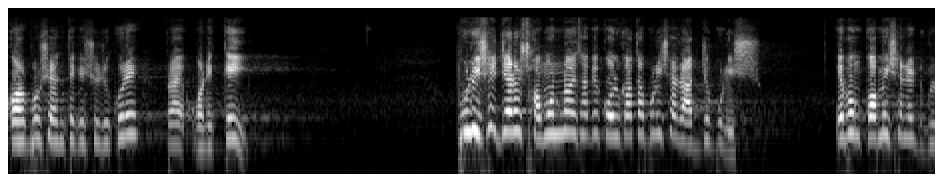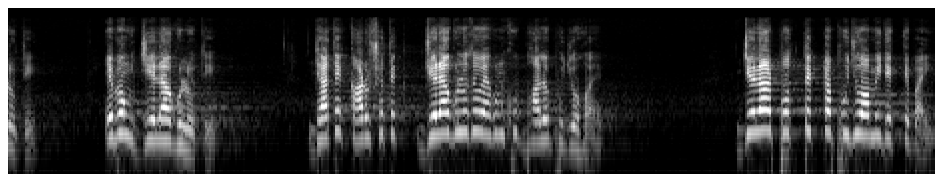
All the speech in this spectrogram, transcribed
কর্পোরেশন থেকে শুরু করে প্রায় অনেকেই পুলিশের যেন সমন্বয় থাকে কলকাতা পুলিশ আর রাজ্য পুলিশ এবং কমিশনারেটগুলোতে এবং জেলাগুলোতে। যাতে কারোর সাথে, জেলাগুলোতেও এখন খুব ভালো পুজো হয়। জেলার প্রত্যেকটা পুজো আমি দেখতে পাই।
